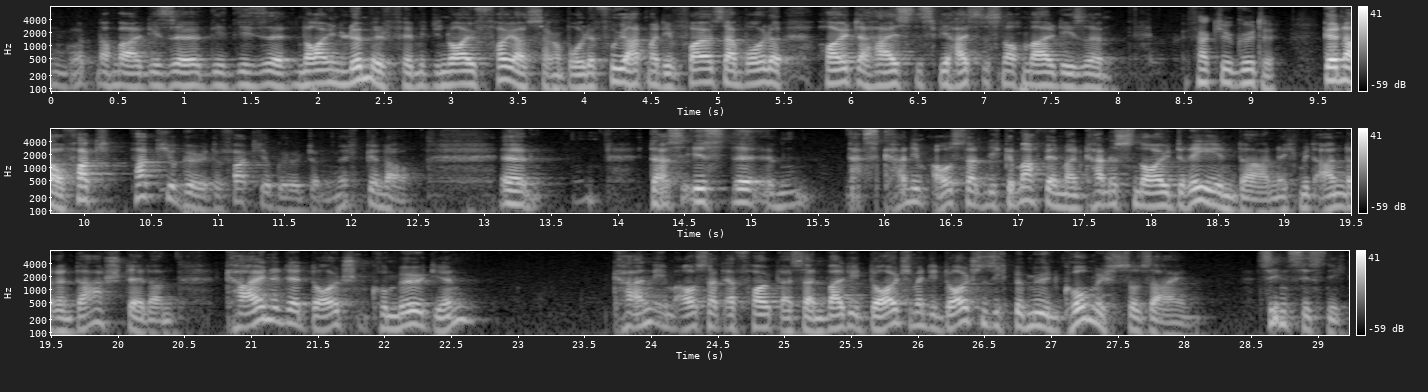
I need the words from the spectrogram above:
oh Gott nochmal, diese, die, diese neuen Lümmelfilme, die neue Feuersymbole. Früher hat man die Feuersymbole, heute heißt es, wie heißt es nochmal, diese... Fuck you Goethe. Genau, fuck, fuck you Goethe, fuck you Goethe, nicht? genau. Äh, das ist äh, das kann im Ausland nicht gemacht werden. Man kann es neu drehen da, nicht mit anderen Darstellern. Keine der deutschen Komödien kann im Ausland erfolgreich sein, weil die Deutschen, wenn die Deutschen sich bemühen, komisch zu sein, sind sie es nicht.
